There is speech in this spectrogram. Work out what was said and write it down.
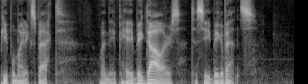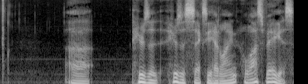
people might expect when they pay big dollars to see big events. Uh, here's a here's a sexy headline: Las Vegas,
